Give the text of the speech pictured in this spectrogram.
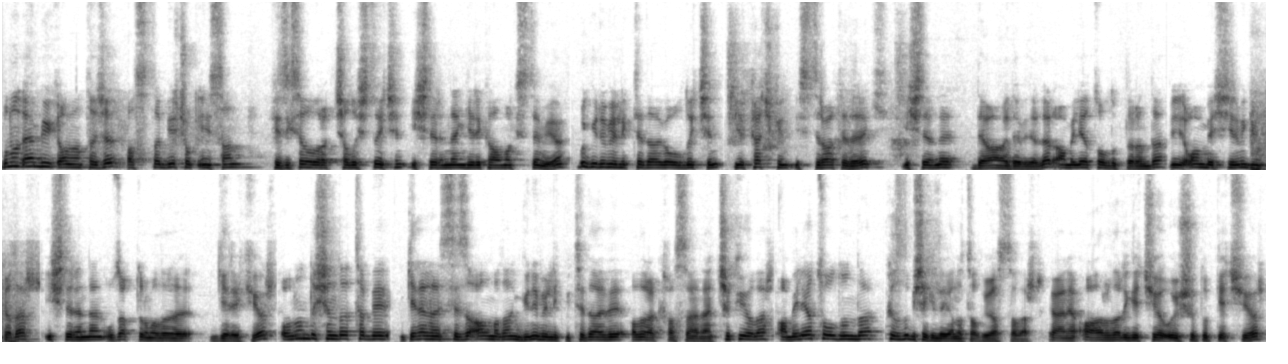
Bunun en büyük avantajı aslında birçok insan fiziksel olarak çalıştığı için işlerinden geri kalmak istemiyor. Bu günübirlik tedavi olduğu için birkaç gün istirahat ederek işlerine devam edebilirler. Ameliyat olduklarında bir 15-20 gün kadar işlerinden uzak durmaları gerekiyor. Onun dışında tabii genel anestezi almadan günübirlik bir tedavi alarak hastaneden çıkıyorlar. Ameliyat olduğunda hızlı bir şekilde yanıt alıyor hastalar. Yani ağrıları geçiyor, uyuşukluk geçiyor.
